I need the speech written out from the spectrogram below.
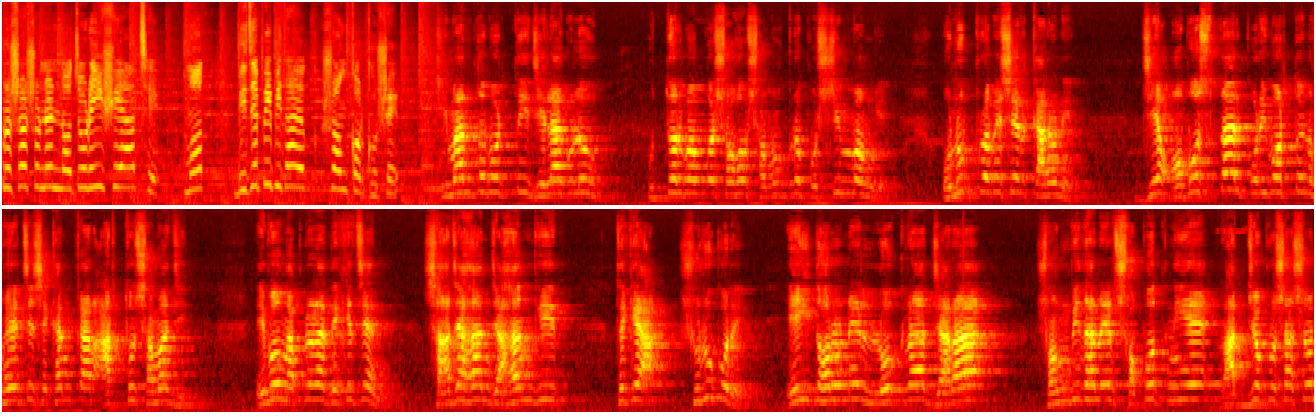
প্রশাসনের নজরেই সে আছে মত। বিজেপি বিধায়ক শঙ্কর ঘোষের। সীমান্তবর্তী জেলাগুলো উত্তরবঙ্গ সহ সমগ্র পশ্চিমবঙ্গে অনুপ্রবেশের কারণে যে অবস্থার পরিবর্তন হয়েছে সেখানকার আর্থসামাজিক এবং আপনারা দেখেছেন শাহজাহান জাহাঙ্গীর থেকে শুরু করে এই ধরনের লোকরা যারা সংবিধানের শপথ নিয়ে রাজ্য প্রশাসন,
